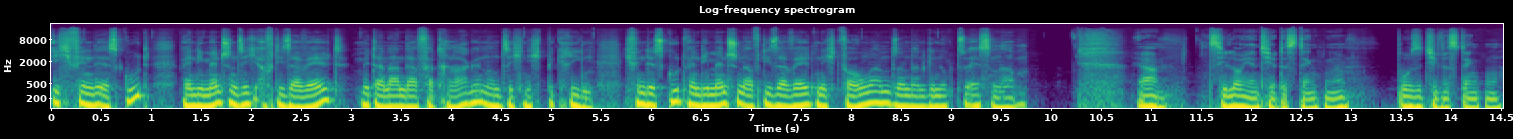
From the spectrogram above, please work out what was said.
Ich finde es gut, wenn die Menschen sich auf dieser Welt miteinander vertragen und sich nicht bekriegen. Ich finde es gut, wenn die Menschen auf dieser Welt nicht verhungern, sondern genug zu essen haben. Ja, zielorientiertes Denken, ne? positives Denken.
